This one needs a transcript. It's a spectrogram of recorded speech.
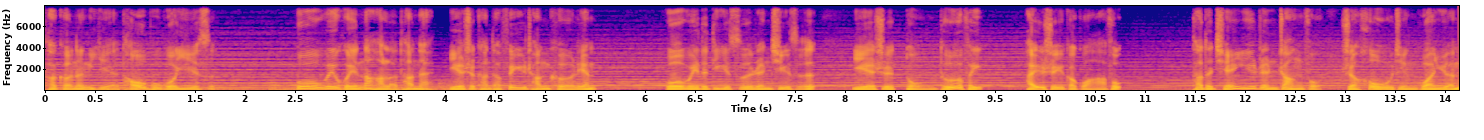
他可能也逃不过一死。郭威会纳了他呢，也是看他非常可怜。郭威的第四任妻子也是董德妃，还是一个寡妇。她的前一任丈夫是后晋官员，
